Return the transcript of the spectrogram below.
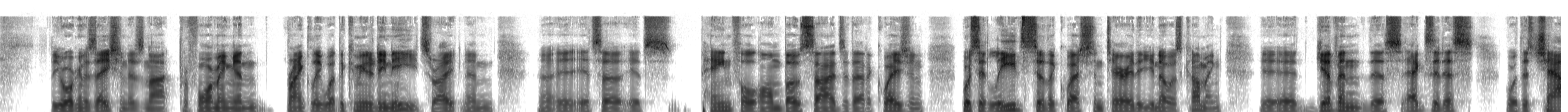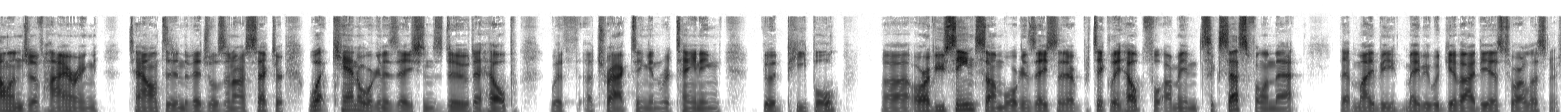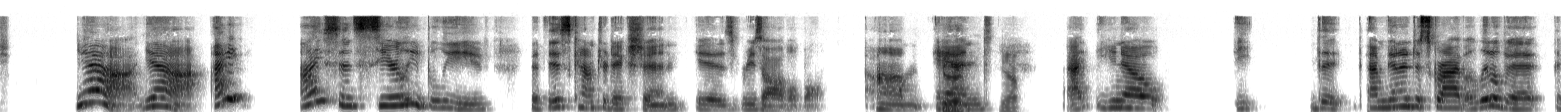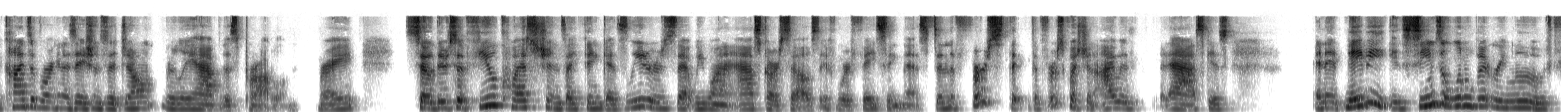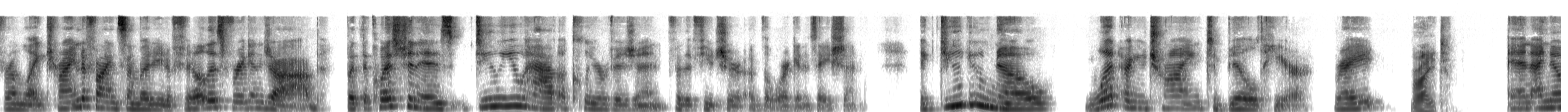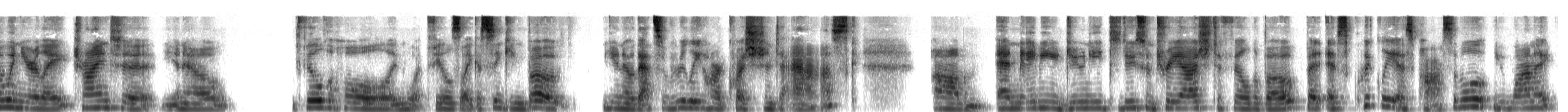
the organization is not performing and frankly what the community needs right? And uh, it, it's a it's painful on both sides of that equation. Of course, it leads to the question, Teri, that you know is coming. It, given this exodus or this challenge of hiring talented individuals in our sector, what can organizations do to help with attracting and retaining good people? Uh, or have you seen some organizations that are particularly helpful? I mean, successful in that? That might be maybe would give ideas to our listeners. Yeah, yeah. I I sincerely believe that this contradiction is resolvable. Um, and yep. I, you know, the I'm going to describe a little bit the kinds of organizations that don't really have this problem, right? So there's a few questions I think as leaders that we want to ask ourselves if we're facing this. And the first th- the first question I would ask is and it maybe it seems a little bit removed from like trying to find somebody to fill this friggin' job. But the question is, do you have a clear vision for the future of the organization? Like, do you know what are you trying to build here? Right. Right. And I know when you're like trying to, you know, fill the hole in what feels like a sinking boat, you know, that's a really hard question to ask. Um, and maybe you do need to do some triage to fill the boat, but as quickly as possible, you want to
